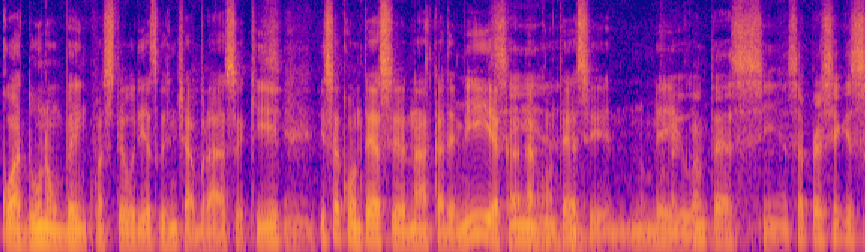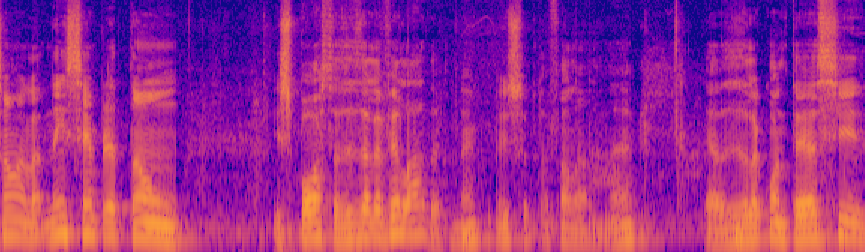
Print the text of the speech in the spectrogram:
coadunam bem com as teorias que a gente abraça aqui. Sim. Isso acontece na academia? Sim, acontece é. no meio? Acontece, sim. Essa perseguição ela nem sempre é tão exposta, às vezes ela é velada, né? Isso está falando, né? É, às vezes ela acontece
